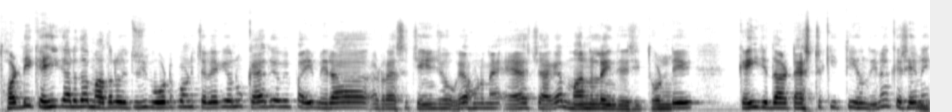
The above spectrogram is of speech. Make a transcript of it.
ਤੁਹਾਡੀ ਕਹੀ ਗੱਲ ਦਾ ਮਤਲਬ ਜੇ ਤੁਸੀਂ ਵੋਟ ਪਾਉਣ ਚਲੇ ਗਏ ਉਹਨੂੰ ਕਹਿ ਦਿਓ ਵੀ ਭਾਈ ਮੇਰਾ ਐਡਰੈਸ ਚੇਂਜ ਹੋ ਗਿਆ ਹੁਣ ਮੈਂ ਐਸ ਚ ਆ ਗਿਆ ਮੰਨ ਲੈਂਦੇ ਸੀ। ਤੁਹਾਡੇ ਕਈ ਜਿੱਦਾਂ ਟੈਸਟ ਕੀਤੀ ਹੁੰਦੀ ਨਾ ਕਿਸੇ ਨੇ।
